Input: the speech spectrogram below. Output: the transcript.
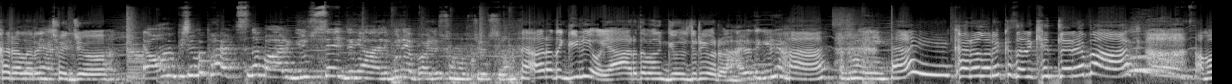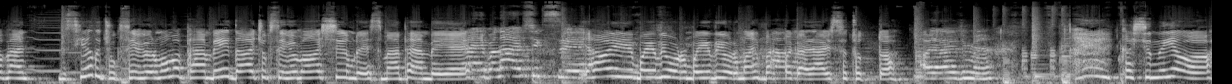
Karaların Evet. çocuğu. Ya ama pijama partisine bari gülseydin yani. Bu ne böyle somurtuyorsun? Ha, arada gülüyor ya. Arada bana güldürüyorum. Arada gülüyor musun? Ha. O zaman iyi. Ay karalara kız hareketlere bak. Ama ben siyahı da çok seviyorum ama pembeyi daha çok seviyorum. Aşığım resmen pembeye. Yani bana aşıksın. Ay bayılıyorum bayılıyorum. Ay bak bak alerjisi tuttu. Alerji mi? Kaşınıyor.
